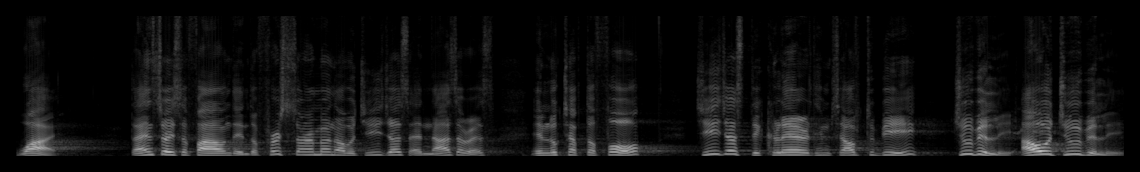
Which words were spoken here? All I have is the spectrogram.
Why? The answer is found in the first sermon of Jesus at Nazareth in Luke chapter 4. Jesus declared himself to be Jubilee, our Jubilee,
